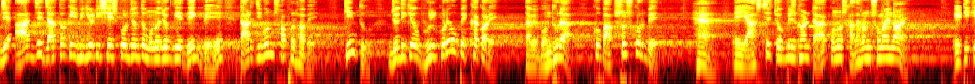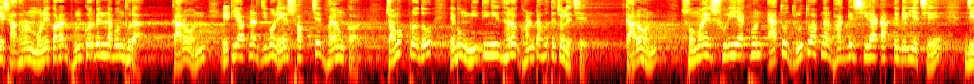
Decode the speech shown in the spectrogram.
যে আজ যে জাতক এই ভিডিওটি শেষ পর্যন্ত মনোযোগ দিয়ে দেখবে, তার জীবন সফল হবে। কিন্তু যদি কেউ ভুল করে উপেক্ষা করে, তবে বন্ধুরা, খুব আফসোস করবে। হ্যাঁ এই আসছে চব্বিশ ঘণ্টা কোনো সাধারণ সময় নয়। এটিকে সাধারণ মনে করার ভুল করবেন না বন্ধুরা, কারণ এটি আপনার জীবনের সবচেয়ে ভয়ঙ্কর, চমকপ্রদ এবং নীতি নির্ধারক ঘণ্টা হতে চলেছে। কারণ সময়ের সুরি এখন এত দ্রুত আপনার ভাগ্যের শিরা কাটতে বেরিয়েছে যে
